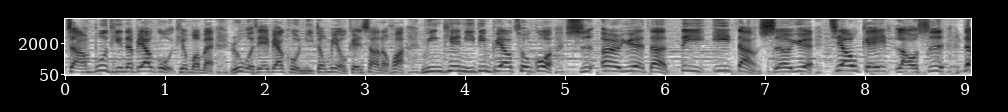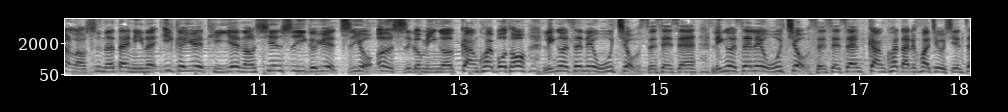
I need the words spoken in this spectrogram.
涨不停的标股。听众朋友们，如果这些标股你都没有跟上的话，明天你一定不要错过十二月的第一档。十二月交给老师，让老师呢带您呢一个月体验呢，先试一个月，只有二十个名额，赶快拨通零二三六五九三三三零二三六五九三三三，赶快打电话就。现在，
